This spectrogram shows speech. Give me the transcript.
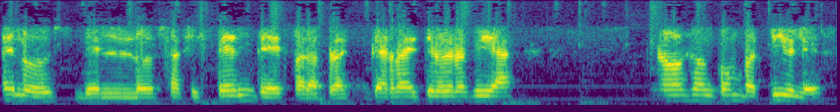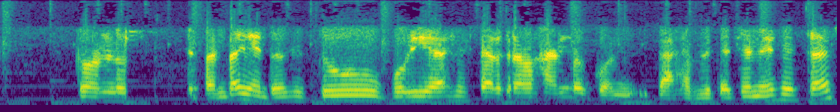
de los de los asistentes para practicar la tipografía no son compatibles con los de pantalla, entonces tú podías estar trabajando con las aplicaciones estas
